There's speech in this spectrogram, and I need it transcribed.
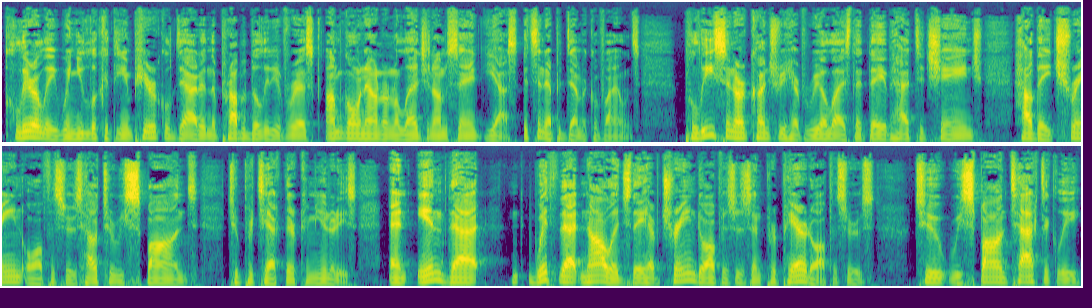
clearly, when you look at the empirical data and the probability of risk, I'm going out on a ledge and I'm saying, yes, it's an epidemic of violence. Police in our country have realized that they have had to change how they train officers, how to respond to protect their communities. And in that with that knowledge, they have trained officers and prepared officers to respond tactically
